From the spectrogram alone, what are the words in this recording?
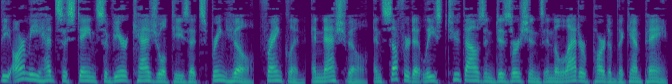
The Army had sustained severe casualties at Spring Hill, Franklin, and Nashville, and suffered at least 2,000 desertions in the latter part of the campaign.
